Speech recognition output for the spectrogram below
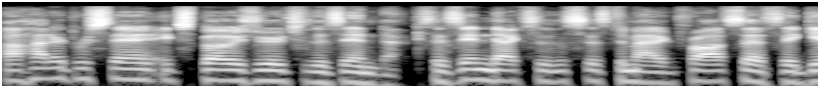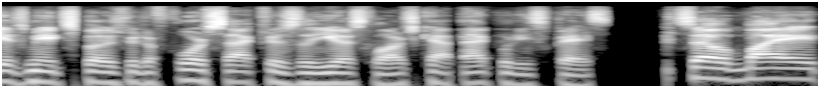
100% exposure to this index. This index is a systematic process that gives me exposure to four sectors of the US large cap equity space. So my,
